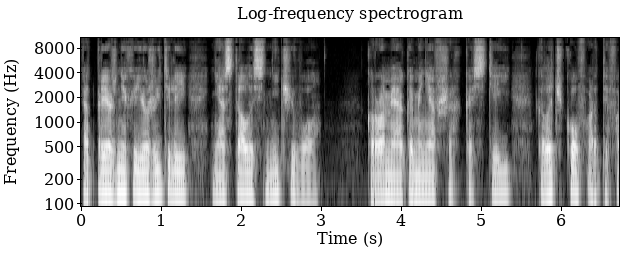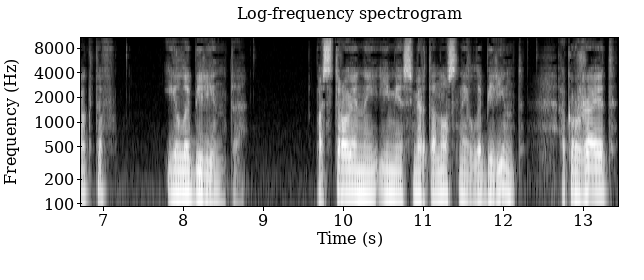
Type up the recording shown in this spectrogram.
От прежних ее жителей не осталось ничего, кроме окаменевших костей, клочков артефактов и лабиринта. Построенный ими смертоносный лабиринт окружает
